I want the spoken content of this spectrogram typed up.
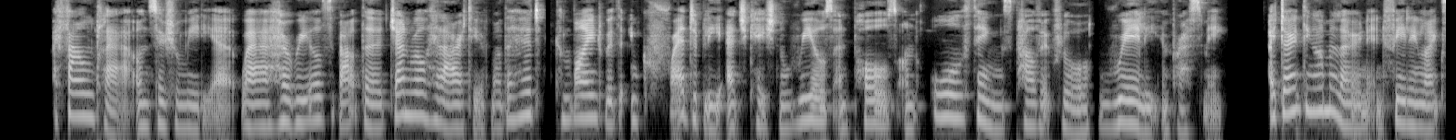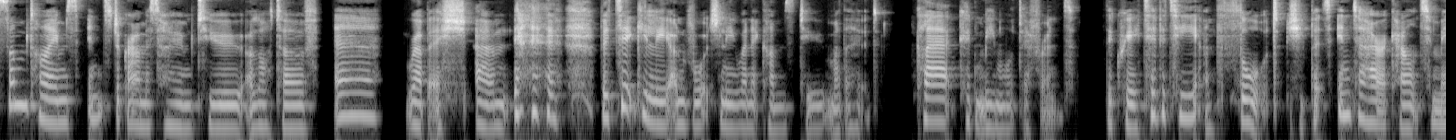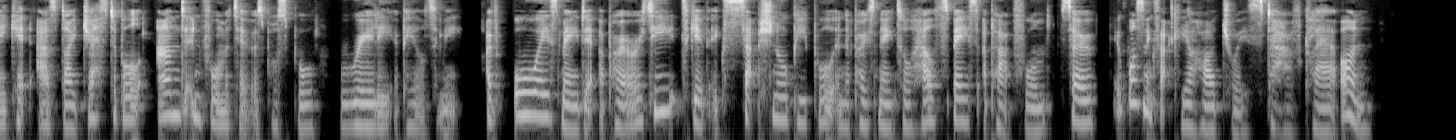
I found Clare on social media, where her reels about the general hilarity of motherhood, combined with incredibly educational reels and polls on all things pelvic floor, really impressed me. I don't think I'm alone in feeling like sometimes Instagram is home to a lot of eh, rubbish, um, particularly unfortunately when it comes to motherhood. Clare couldn't be more different the creativity and thought she puts into her account to make it as digestible and informative as possible really appeal to me. I've always made it a priority to give exceptional people in the postnatal health space a platform, so it wasn't exactly a hard choice to have Clare on.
